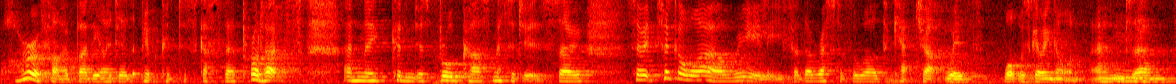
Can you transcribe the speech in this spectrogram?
horrified by the idea that people could discuss their products and they couldn't just broadcast messages. So so it took a while really for the rest of the world to catch up with what was going on and um,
